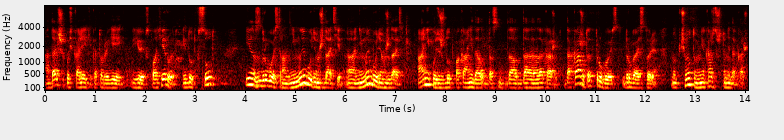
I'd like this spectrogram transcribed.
А дальше пусть коллеги, которые ей, ее эксплуатируют, идут в суд и с другой стороны, не мы будем ждать, а, не мы будем ждать, а они пусть ждут, пока они до, до, до, докажут. Докажут – это другой, другая история. Но почему-то мне кажется, что не докажут.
